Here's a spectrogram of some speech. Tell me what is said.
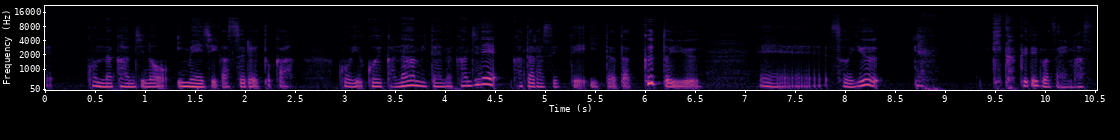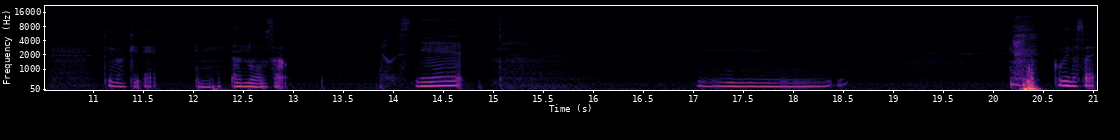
ー、こんな感じのイメージがするとかこういう声かなみたいな感じで語らせていただくという、えー、そういう 企画でございます。というわけで、うん、あのさん。そうですね。うん。ごめんなさい。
